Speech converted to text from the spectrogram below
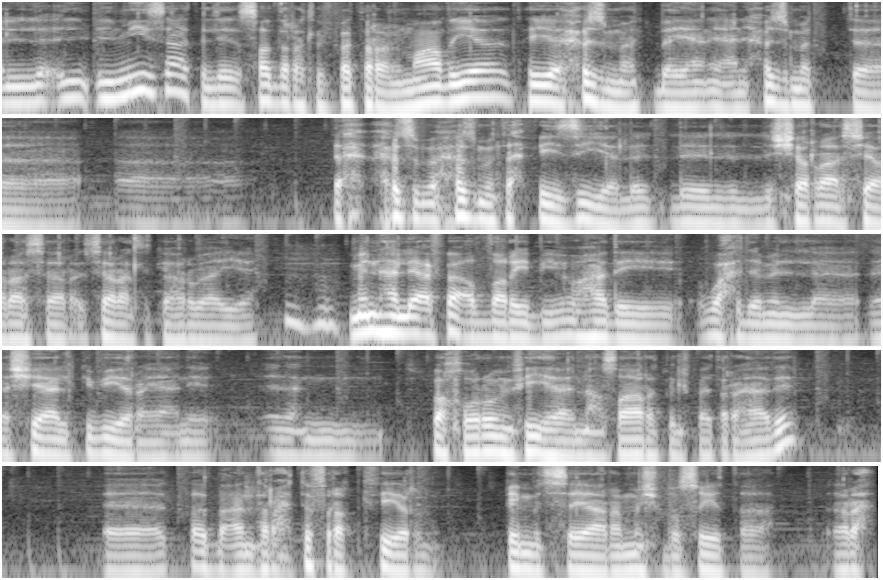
ال- ال- الميزات اللي صدرت الفترة الماضية هي حزمة بيان يعني حزمة آه، آه، تح- حزمة حزمة تحفيزية لل- لل- للشراء السيارات مهم. منها الإعفاء الضريبي وهذه واحدة من الأشياء الكبيرة يعني فخورون فيها أنها صارت في الفترة هذه آه، طبعا راح تفرق كثير قيمة السيارة مش بسيطة. راح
